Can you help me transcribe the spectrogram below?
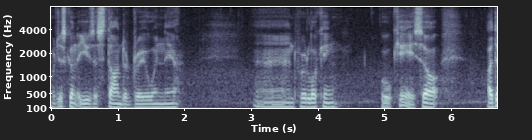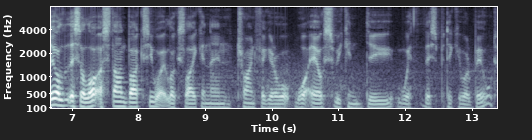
We're just going to use a standard rail in there. And we're looking okay so I do this a lot I stand back see what it looks like and then try and figure out what else we can do with this particular build.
